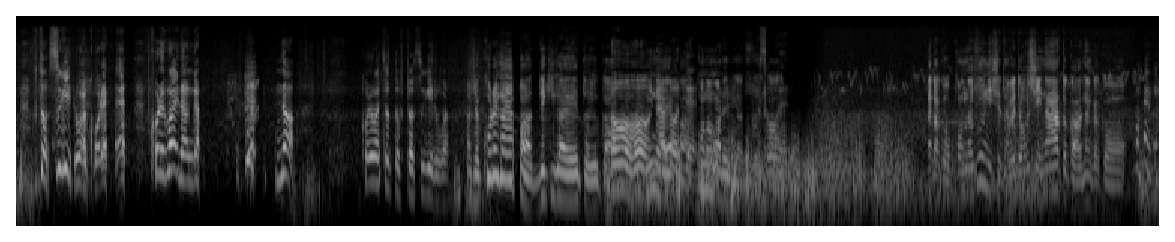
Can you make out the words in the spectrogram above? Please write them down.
太すぎるわこれ。これぐらいなんか。な。あこれはちょっと太すぎるわ。あじゃあこれがやっぱ出来がええというか、うんうんみんなやっぱ好まれるやつ。そうやかこうこんな風にして食べてほしいなとかなんかこう。前はい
